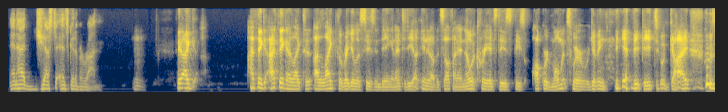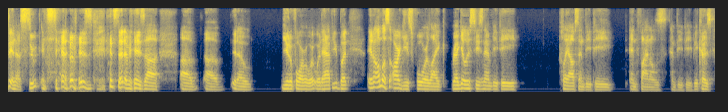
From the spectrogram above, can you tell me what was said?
and had just as good of a run. Hmm. Yeah, I, I think I think I like to I like the regular season being an entity in and of itself, and I know it creates these these awkward moments where we're giving the MVP to a guy who's in a suit instead of his instead of his uh uh uh you know uniform or what have you. But it almost argues for like regular season MVP, playoffs MVP, and finals MVP because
